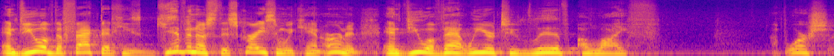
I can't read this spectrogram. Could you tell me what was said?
In view of the fact that he's given us this grace and we can't earn it, in view of that, we are to live a life of worship.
